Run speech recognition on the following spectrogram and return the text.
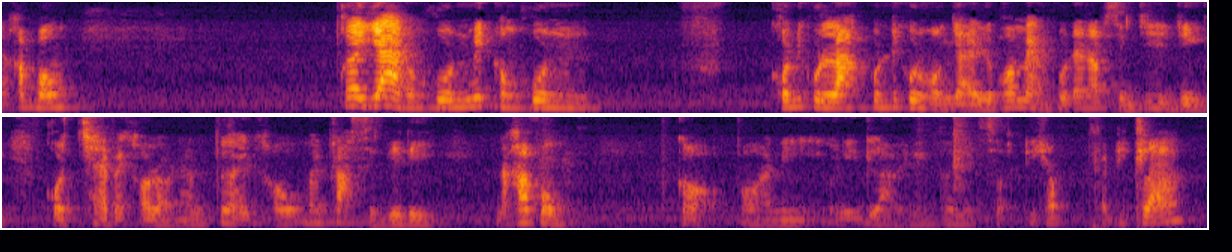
นะครับผม พื่อญาติของคุณมิตรของคุณ คนที่คุณรักคนที่คุณห่วงใยหรือพ่อแม่ของคุณได้รับสิ่งที่ดีๆกดแชร์ไปเขาเหล่านั้น เพื่อให้เขาไม่พลาดสิ่งดีๆนะครับผม ก็ประมาณนี้วันนี้ลาไปเพียงเท่านี้สวัสดีครับสวัสดีครับ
